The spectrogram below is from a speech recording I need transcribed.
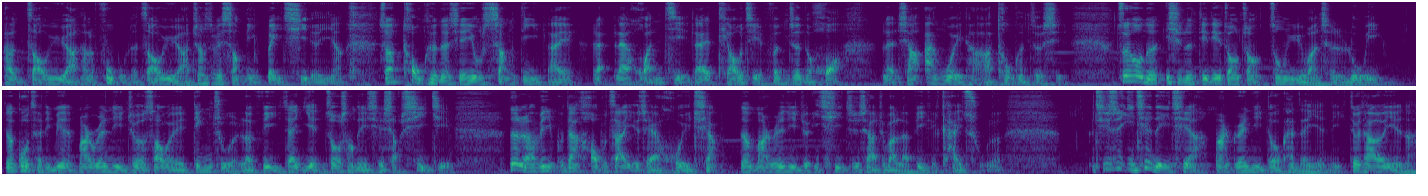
他的遭遇啊，他的父母的遭遇啊，就像是被上帝背弃的一样。所以，他痛恨那些用上帝来来来缓解、来调解纷争的话，来想要安慰他啊，痛恨这些。最后呢，一行人跌跌撞撞，终于完成了录音。那过程里面，Marini 就稍微叮嘱了 Lavi 在演奏上的一些小细节。那 Lavi 不但毫不在意，而且还回呛。那 Marini 就一气之下就把 Lavi 给开除了。其实一切的一切啊，Marini 都有看在眼里。对他而言呢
